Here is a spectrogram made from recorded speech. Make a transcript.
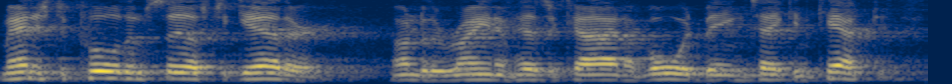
managed to pull themselves together under the reign of Hezekiah and avoid being taken captive.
